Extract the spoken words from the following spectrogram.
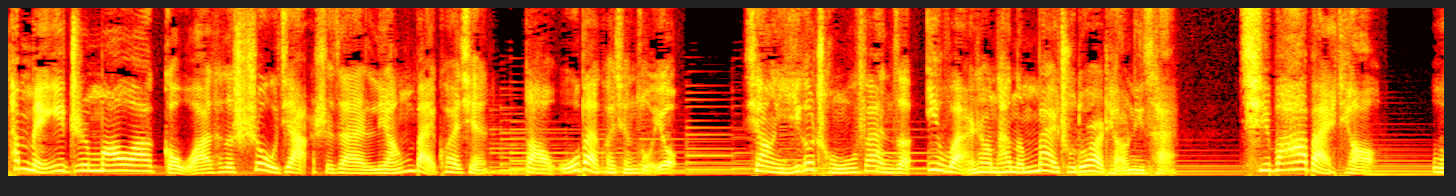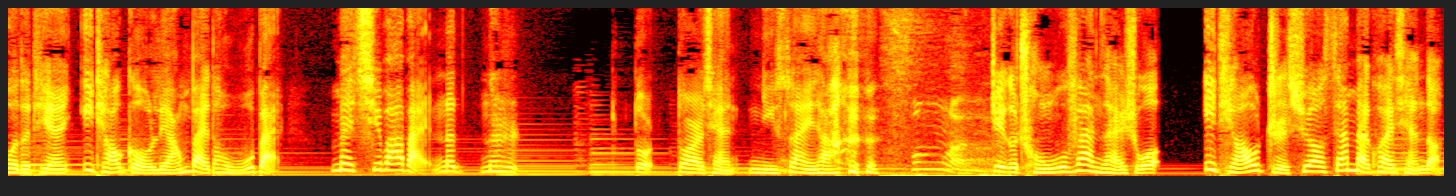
它每一只猫啊、狗啊，它的售价是在两百块钱到五百块钱左右。像一个宠物贩子一晚上他能卖出多少条？你猜？七八百条。我的天，一条狗两百到五百，卖七八百，那那是。多多少钱？你算一下。疯了！这个宠物贩子还说，一条只需要三百块钱的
